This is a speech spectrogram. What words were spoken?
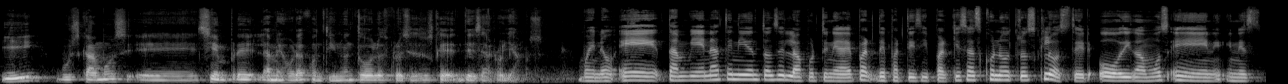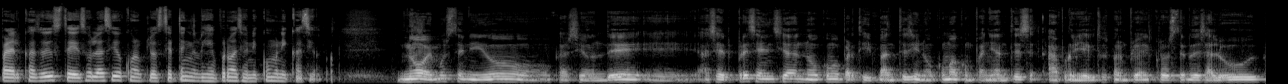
y buscamos eh, siempre la mejora continua en todos los procesos que desarrollamos. Bueno, eh, también ha tenido entonces la oportunidad de, participar quizás con otros clúster o digamos, en, para el caso de ustedes solo ha sido con el clúster Tecnología, Información y Comunicación. No, hemos tenido ocasión de eh, hacer presencia no como participantes, sino como acompañantes a proyectos, por ejemplo, en el clúster de salud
